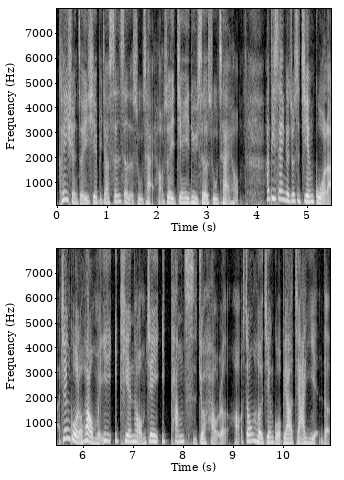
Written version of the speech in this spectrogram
可以选择一些比较深色的蔬菜，好，所以建议绿色蔬菜哈。那第三个就是坚果啦，坚果的话，我们一一天哈，我们建议一汤匙就好了，好，综合坚果不要加盐的，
